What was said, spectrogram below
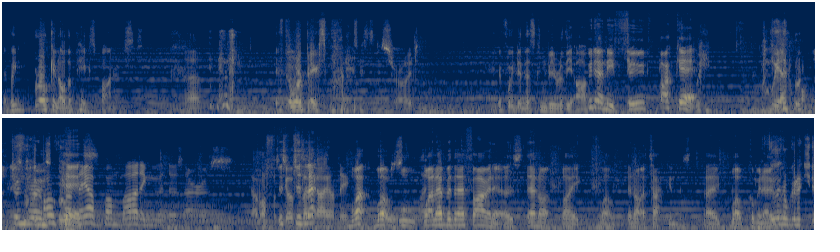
Have we broken all the pig spawners? Uh, If there were pig spawners. it's spawners. destroyed. if we did, that's gonna be really awkward. We don't need food. Fuck it. We had one. Drink it's- own Oh god, they are bombarding me with those arrows. I'm off. Just- go just for let- guy on the. What? What? Just like- whatever they're firing at us, they're not like. Well, they're not attacking us. They're, well, coming I feel like over. we're gonna need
